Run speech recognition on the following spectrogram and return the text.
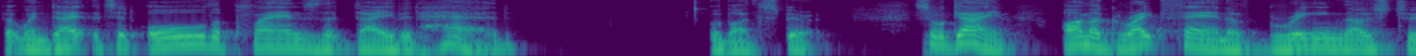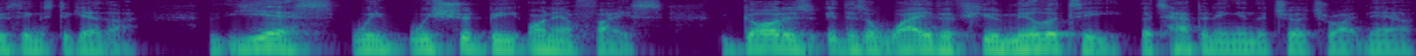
but when da- it said all the plans that David had were by the Spirit. So again, I'm a great fan of bringing those two things together. Yes, we we should be on our face. God is there's a wave of humility that's happening in the church right now,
